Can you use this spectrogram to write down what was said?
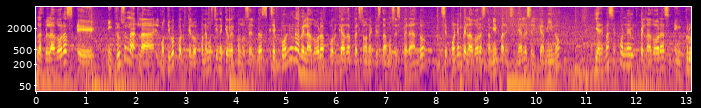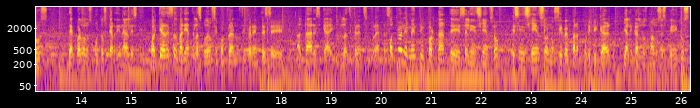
Las veladoras, eh, incluso el motivo por el que lo ponemos tiene que ver con los celtas. Se pone una veladora por cada persona que estamos esperando, se ponen veladoras también para enseñarles el camino y además se ponen veladoras en cruz de acuerdo a los puntos cardinales. Cualquiera de estas variantes las podemos encontrar en los diferentes eh, altares que hay, las diferentes ofrendas. Otro elemento importante es el incienso. Ese incienso nos sirve para purificar y alejar los malos espíritus.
